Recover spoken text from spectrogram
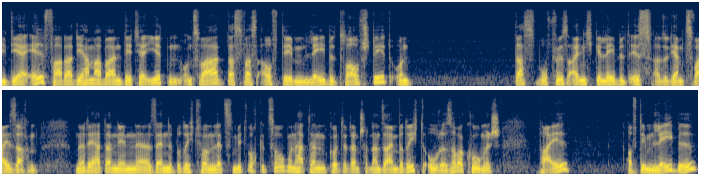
Die DRL-Fahrer, die haben aber einen detaillierten. Und zwar das, was auf dem Label draufsteht und das, wofür es eigentlich gelabelt ist. Also die haben zwei Sachen. Ne, der hat dann den äh, Sendebericht vom letzten Mittwoch gezogen und hat dann, konnte dann schon an seinem Bericht, oh, das ist aber komisch, weil auf dem Label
